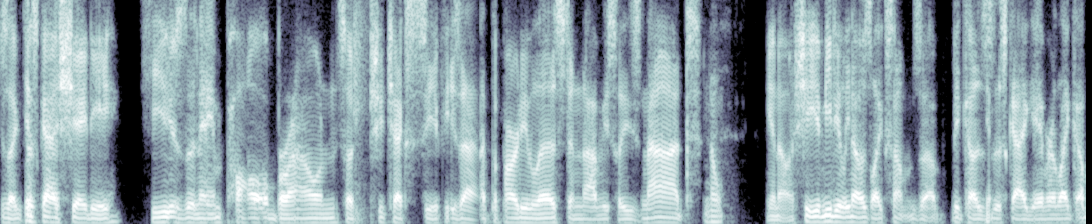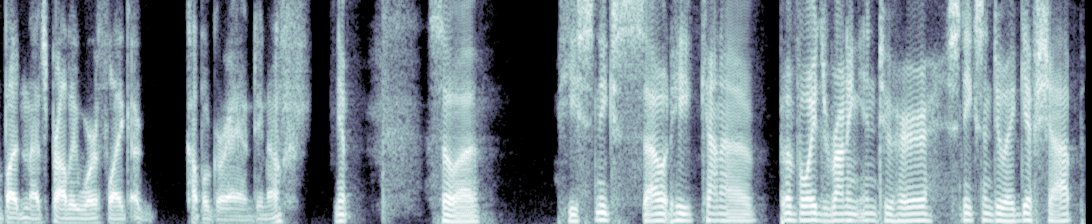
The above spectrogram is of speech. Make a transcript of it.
She's like, "This guy's shady." He used the name Paul Brown, so she checks to see if he's at the party list, and obviously he's not. Nope. You know, she immediately knows like something's up because Yep. this guy gave her like a button that's probably worth like a couple grand. You know, Yep. So uh, he sneaks out. He kind of avoids running into her, sneaks into a gift shop,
